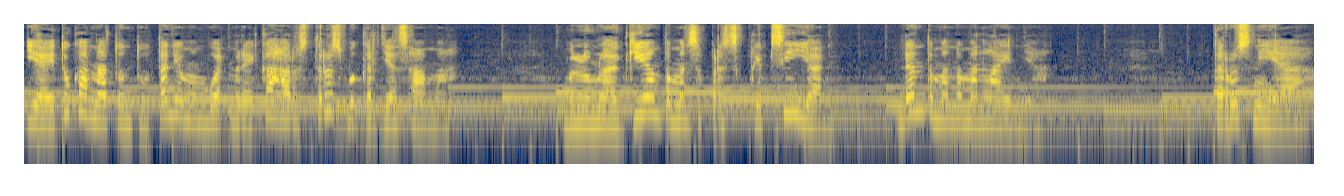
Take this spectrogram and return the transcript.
Yaitu karena tuntutan yang membuat mereka harus terus bekerja sama. Belum lagi yang teman seperskripsian dan teman-teman lainnya. Terus nih ya,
